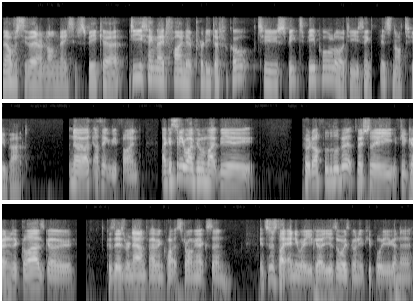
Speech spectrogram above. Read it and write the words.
and obviously they're a non-native speaker, do you think they'd find it pretty difficult to speak to people, or do you think it's not too bad? No, I, I think it'd be fine. I can see why people might be put off a little bit, especially if you're going to Glasgow, because it is renowned for having quite a strong accent. It's just like anywhere you go, there's always going to be people you're going to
